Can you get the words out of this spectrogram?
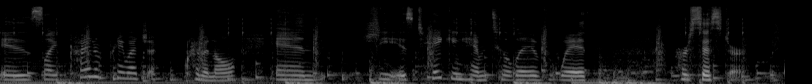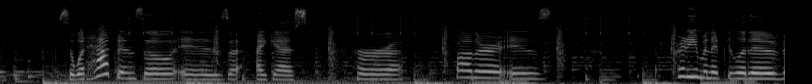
is like kind of pretty much a criminal, and she is taking him to live with her sister. So, what happens though is, I guess, her father is pretty manipulative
